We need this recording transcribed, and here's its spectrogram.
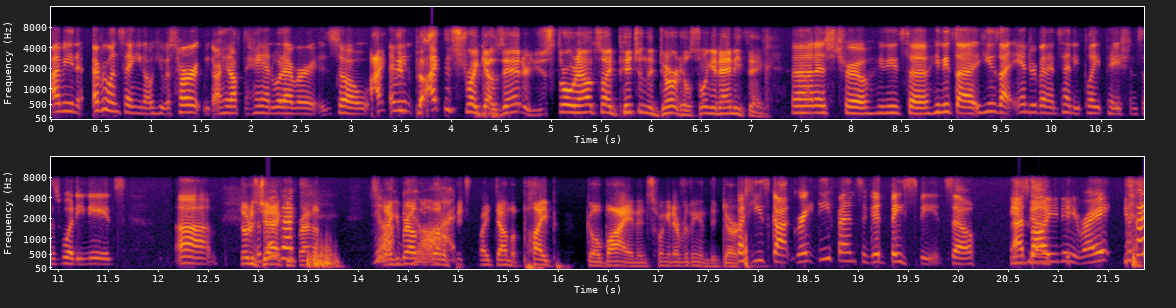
I mean everyone's saying you know he was hurt, we got hit off the hand, whatever. So I, I could, mean I could strike out Xander. You just throw an outside pitch in the dirt. He'll swing at anything. that is true. He needs to. He needs that. He's that Andrew Benintendi plate patience is what he needs. Um, So does Jackie Brown. Jackie oh, Brown let him pitch right down the pipe, go by, and then swing at everything in the dirt. But he's got great defense and good base speed, so That's all you need, right? He's not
